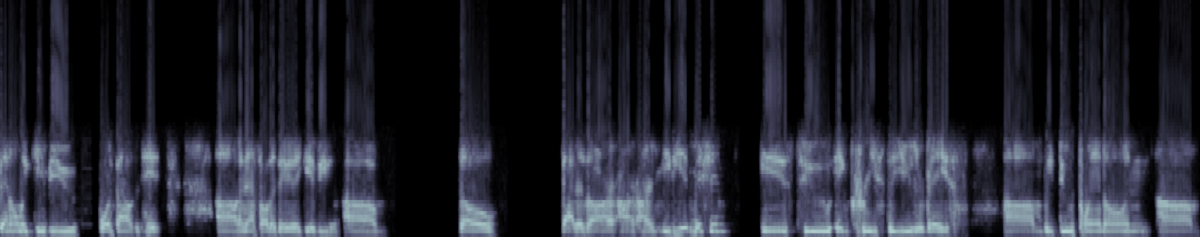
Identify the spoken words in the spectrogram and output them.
that only give you 4,000 hits. Um, and that's all the data they give you. Um, so that is our, our, our, immediate mission is to increase the user base. Um, we do plan on um,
